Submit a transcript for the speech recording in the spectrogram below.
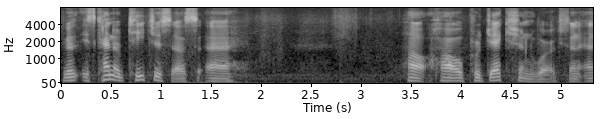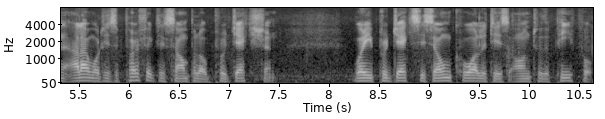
because it kind of teaches us uh, how how projection works, and, and Alan Watt is a perfect example of projection, where he projects his own qualities onto the people.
